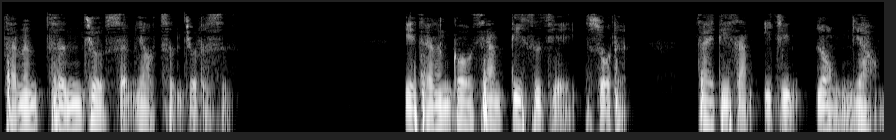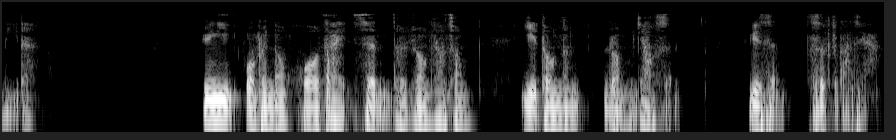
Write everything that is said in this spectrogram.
才能成就神要成就的事，也才能够像第四节说的，在地上已经荣耀你了。愿意我们能活在神的荣耀中。也都能荣耀神，愿神赐福大家。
